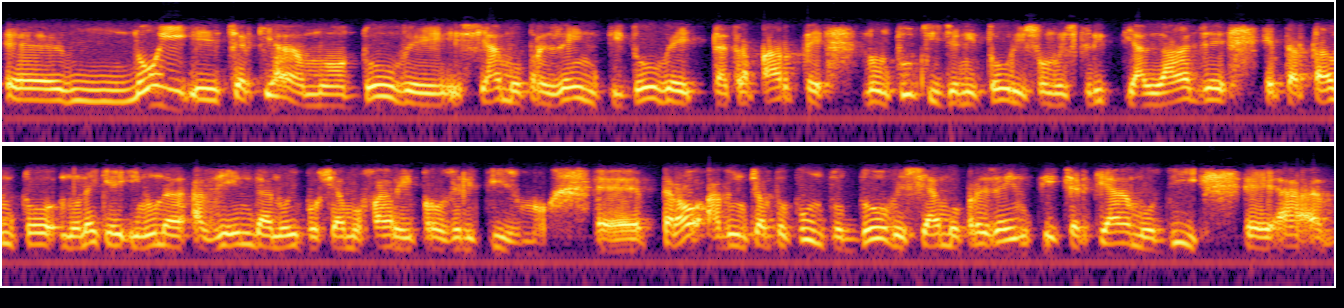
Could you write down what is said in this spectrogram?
Ehm, eh, noi cerchiamo dove siamo presenti, dove d'altra parte non tutti i genitori sono iscritti all'AGE e pertanto non è che in un'azienda noi possiamo fare il proselitismo, eh, ad un certo punto dove siamo presenti cerchiamo di, eh, a,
